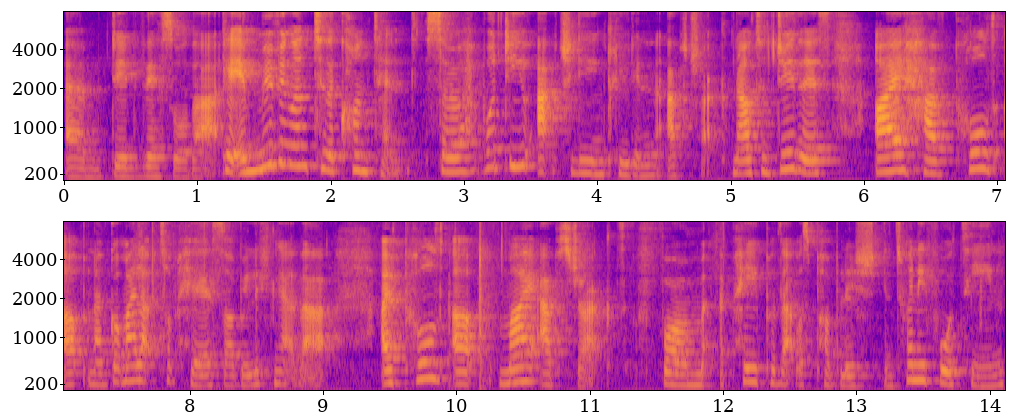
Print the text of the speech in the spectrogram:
um, did this or that. Okay, and moving on to the content. So what do you actually include in an abstract? Now to do this, I have pulled up, and I've got my laptop here, so I'll be looking at that. I've pulled up my abstract from a paper that was published in 2014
